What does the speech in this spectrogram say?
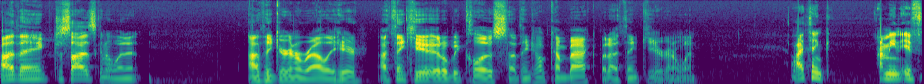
I think Josiah's going to win it. I think you're going to rally here. I think he, it'll be close. I think he'll come back, but I think you're going to win. I think, I mean, if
